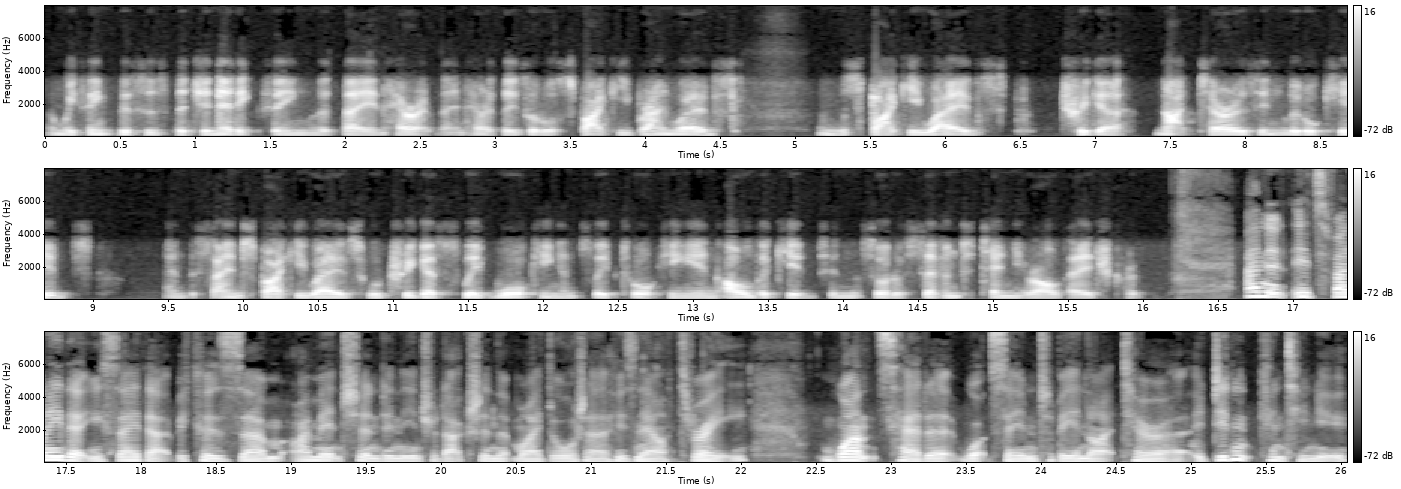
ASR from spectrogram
And we think this is the genetic thing that they inherit. They inherit these little spiky brainwaves, and the spiky waves trigger night terrors in little kids and the same spiky waves will trigger sleepwalking and sleep talking in older kids in the sort of seven to 10 year old age group. And it, it's funny that you say that because um, I mentioned in the introduction that my daughter, who's now three, once had a what seemed to be a night terror. It didn't continue.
